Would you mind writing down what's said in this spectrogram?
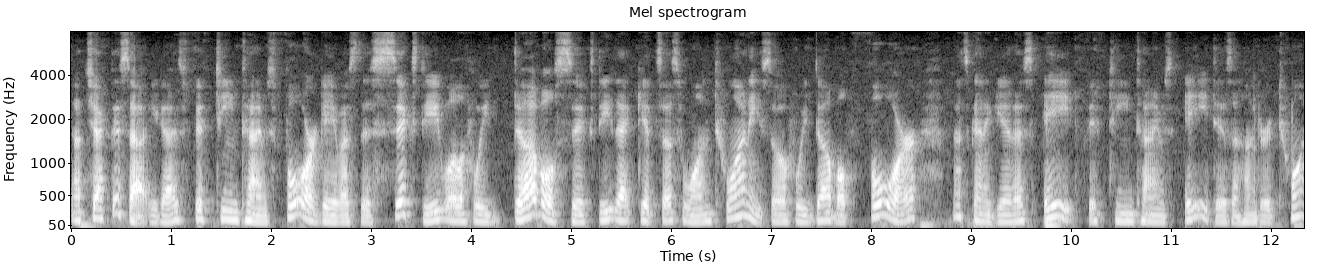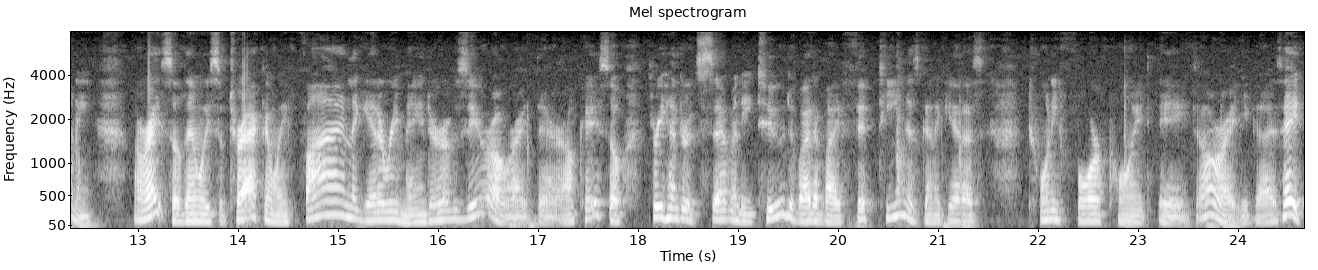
now check this out, you guys. 15 times 4 gave us this 60. Well, if we double 60, that gets us 120. So if we double 4, that's going to get us 8. 15 times 8 is 120. All right, so then we subtract and we finally get a remainder of 0 right there. Okay, so 372 divided by 15 is going to get us 24.8. All right, you guys. Hey,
